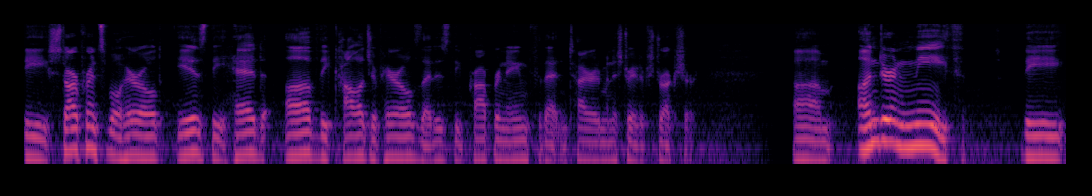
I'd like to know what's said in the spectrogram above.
The Star Principal Herald is the head of the College of Heralds. That is the proper name for that entire administrative structure. Um, underneath the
